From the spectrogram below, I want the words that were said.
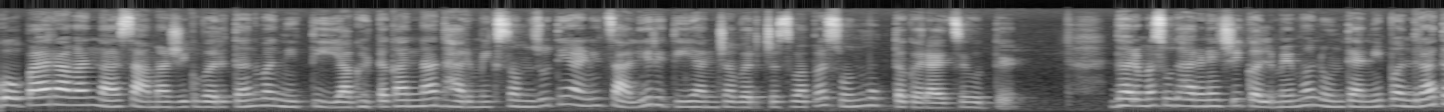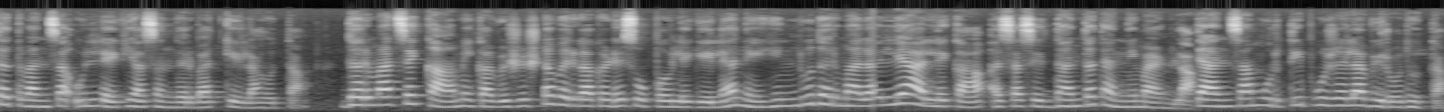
गोपाळरावांना सामाजिक वर्तन व नीती या घटकांना धार्मिक समजुती आणि चालीरीती यांच्या वर्चस्वापासून मुक्त करायचे होते. धर्मसुधारणेची कलमे म्हणून त्यांनी पंधरा तत्वांचा उल्लेख या संदर्भात केला होता. धर्माचे काम एका विशिष्ट वर्गाकडे सोपवले गेल्याने हिंदू धर्माला मूल्य आले का असा सिद्धांत त्यांनी मांडला. त्यांचा मूर्तीपूजेला विरोध होता.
